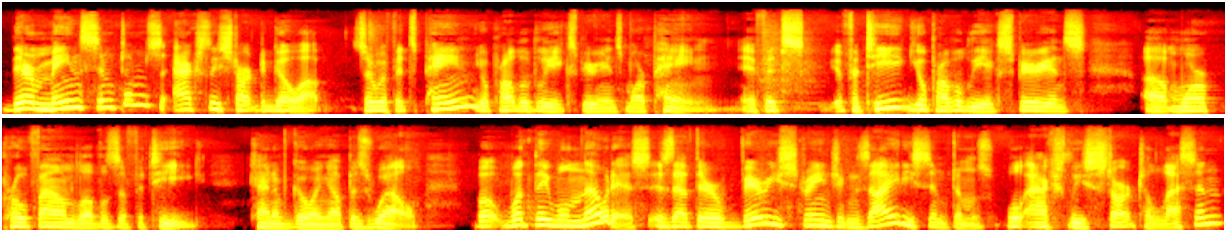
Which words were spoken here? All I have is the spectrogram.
their main symptoms actually start to go up. So if it's pain, you'll probably experience more pain. If it's fatigue, you'll probably experience uh, more profound levels of fatigue kind of going up as well. But what they will notice is that their very strange anxiety symptoms will actually start to lessen,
